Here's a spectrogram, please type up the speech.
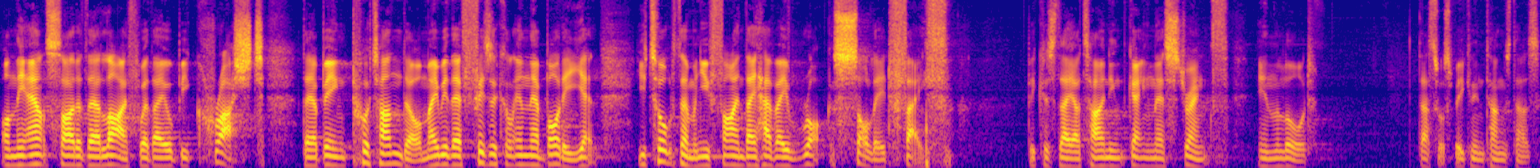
on the outside of their life where they will be crushed, they are being put under, or maybe they're physical in their body, yet you talk to them and you find they have a rock solid faith because they are getting their strength in the Lord. That's what speaking in tongues does.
